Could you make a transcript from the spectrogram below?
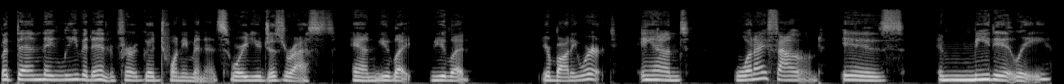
but then they leave it in for a good 20 minutes where you just rest and you let, you let your body work. And what I found is immediately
